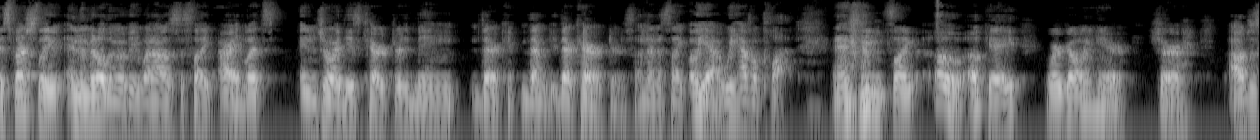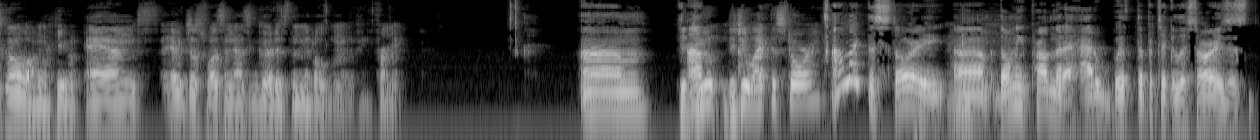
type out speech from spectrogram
especially in the middle of the movie when I was just like, all right, let's enjoy these characters being their them their characters, and then it's like, oh yeah, we have a plot, and it's like, oh okay, we're going here, sure. I'll just go along with you. And it just wasn't as good as the middle of the movie for me. Um, Did Um, you, did you like the story? I like the story. Um, the only problem that I had with the particular stories is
